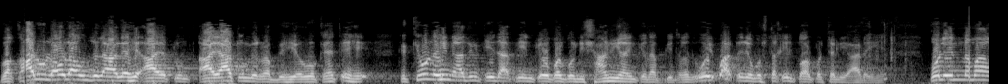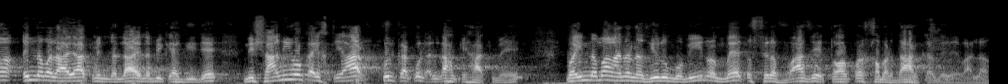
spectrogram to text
وقالوا لولا انزل علیہ آیات من ہی اور وہ کہتے ہیں کہ کیوں نہیں نازل کی جاتی ان کے اوپر کوئی نشانیاں ان کے رب کی طرف وہی باتیں جو مستقل طور پر چلی آ رہی ہیں۔ قل انما انما الایات من اللہ نبی کہہ دیجیے، نشانیوں کا اختیار کل کا کل اللہ کے ہاتھ میں ہے۔ وہ انما انا نذیر مبین اور میں تو صرف واضح طور پر خبردار کر دینے والا ہوں۔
